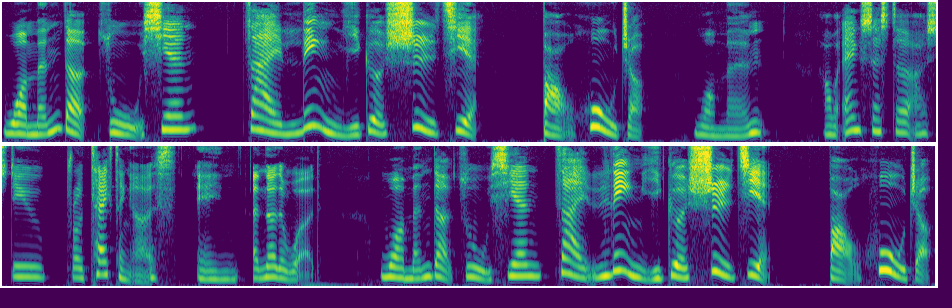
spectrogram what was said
我们的祖先在另一个世界保护着。我们，our ancestors are still protecting us. In another word，我们的祖先在另一个世界保护着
